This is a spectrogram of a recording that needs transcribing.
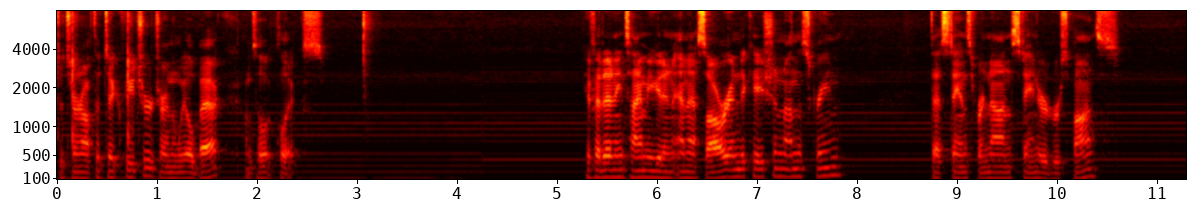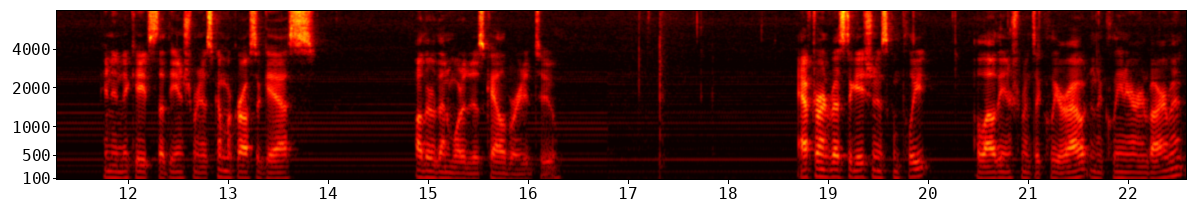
To turn off the tick feature, turn the wheel back until it clicks. If at any time you get an NSR indication on the screen, that stands for non-standard response and indicates that the instrument has come across a gas other than what it is calibrated to. After our investigation is complete, allow the instrument to clear out in a clean air environment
